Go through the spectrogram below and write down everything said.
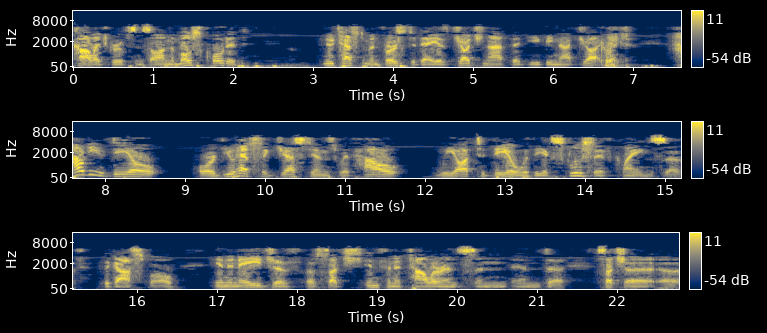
college groups and so on, the most quoted New Testament verse today is "Judge not that ye be not judged." Correct. How do you deal, or do you have suggestions with how we ought to deal with the exclusive claims of the gospel in an age of, of such infinite tolerance and, and uh, such a, a,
